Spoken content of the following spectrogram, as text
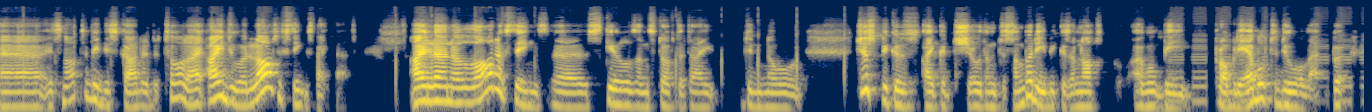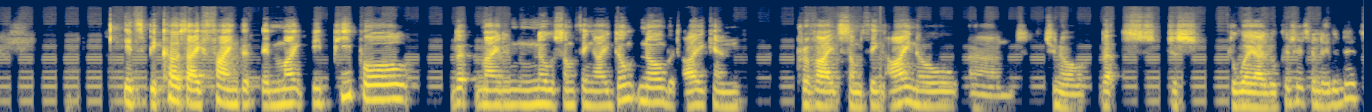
uh, it's not to be discarded at all. I, I do a lot of things like that. I learn a lot of things uh, skills and stuff that i didn't know just because i could show them to somebody because i'm not I won't be probably able to do all that, but it's because I find that there might be people that might know something I don't know, but I can provide something I know, and you know that's just the way I look at it a little bit.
